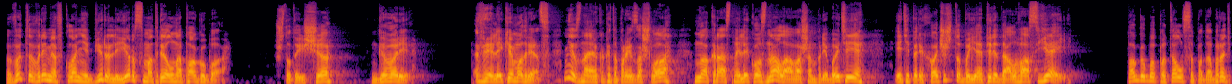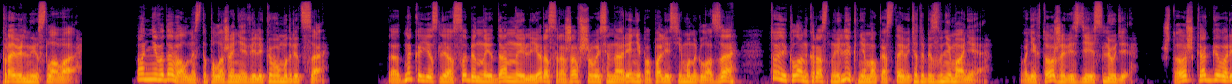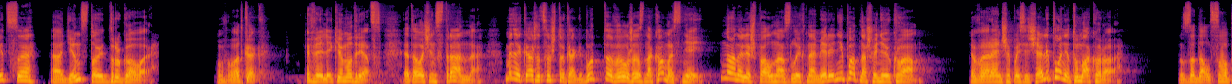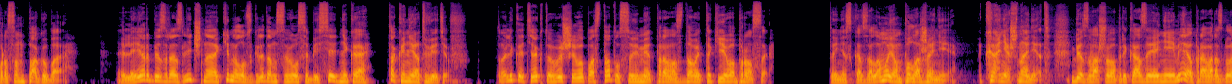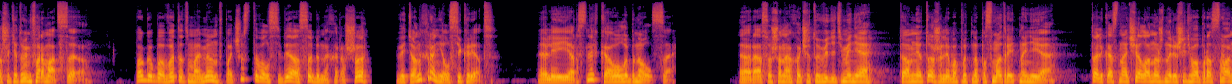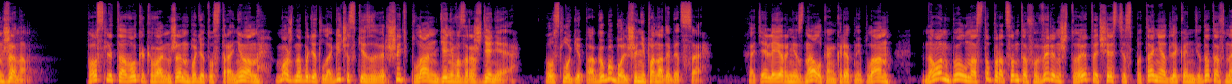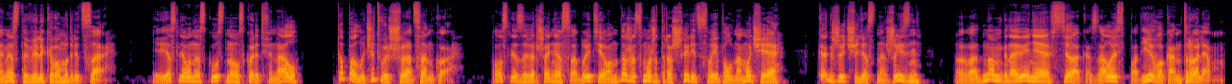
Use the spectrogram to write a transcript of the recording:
В это время в клане Бир Лиер смотрел на пагубу. «Что-то ещё? Говори». «Великий мудрец, не знаю, как это произошло, но Красный Лик узнала о вашем прибытии и теперь хочет, чтобы я передал вас ей». Пагуба пытался подобрать правильные слова. Он не выдавал местоположение великого мудреца. Однако если особенные данные Льера, сражавшегося на арене, попались ему на глаза, то и клан Красный Лик не мог оставить это без внимания. У них тоже везде есть люди. Что ж, как говорится, один стоит другого. Вот как? Великий мудрец, это очень странно. Мне кажется, что как будто вы уже знакомы с ней, но она лишь полна злых намерений по отношению к вам. Вы раньше посещали планету Макуро? Задался вопросом Пагуба. Лиер безразлично окинул взглядом своего собеседника, так и не ответив. Только те, кто выше его по статусу, имеют право задавать такие вопросы. «Ты не сказал о моём положении?» «Конечно нет. Без вашего приказа я не имею права разглашать эту информацию». Погуба в этот момент почувствовал себя особенно хорошо, ведь он хранил секрет. Лиер слегка улыбнулся. «Раз уж она хочет увидеть меня, то мне тоже любопытно посмотреть на неё. Только сначала нужно решить вопрос с Ван Дженом». После того, как Ван Джен будет устранен, можно будет логически завершить план День Возрождения. Услуги пагубы больше не понадобятся. Хотя Лейер не знал конкретный план, но он был на 100% уверен, что это часть испытания для кандидатов на место Великого Мудреца. И если он искусно ускорит финал, то получит высшую оценку. После завершения события он даже сможет расширить свои полномочия. Как же чудесна жизнь. В одно мгновение всё оказалось под его контролем.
